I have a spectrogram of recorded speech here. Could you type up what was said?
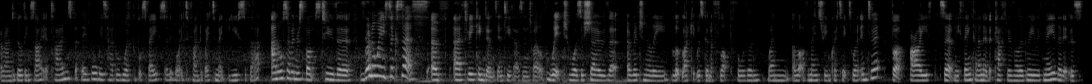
around a building site at times, but they've always had a workable space, so they wanted to find a way to make use of that. And also in response to the runaway success of uh, Three Kingdoms in 2012, which was a show that originally looked like it was going to flop for them when a lot of the mainstream critics weren't into it. But I certainly think, and I know that Catherine will agree with me, that it was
